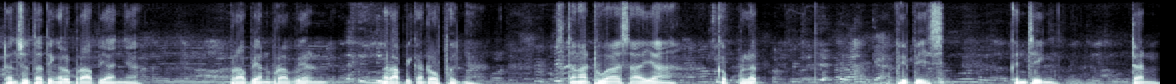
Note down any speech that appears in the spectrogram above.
dan sudah tinggal perapiannya perapian-perapian ngerapikan robotnya. Setengah dua saya kebelet pipis kencing dan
